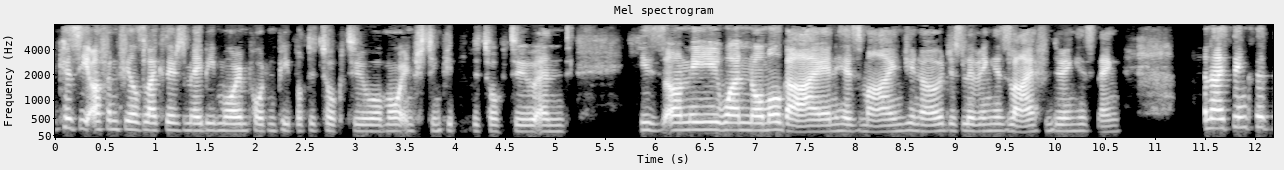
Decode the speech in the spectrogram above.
because he often feels like there's maybe more important people to talk to or more interesting people to talk to, and he's only one normal guy in his mind, you know, just living his life and doing his thing. And I think that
